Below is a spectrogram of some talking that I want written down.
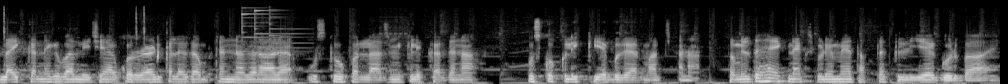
लाइक करने के बाद नीचे आपको रेड कलर का बटन नज़र आ रहा है, उसके ऊपर लाजमी क्लिक कर देना। उसको क्लिक किए बगैर मत जाना। तो मिलते हैं एक नेक्स्ट वीडियो में, तब तक के लिए गुड बाय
